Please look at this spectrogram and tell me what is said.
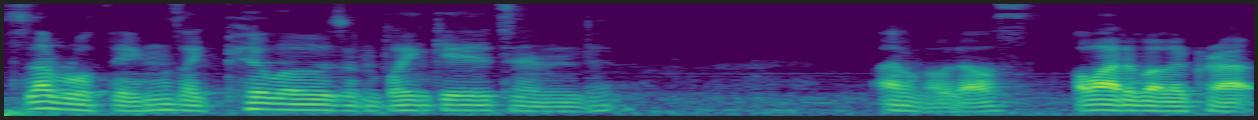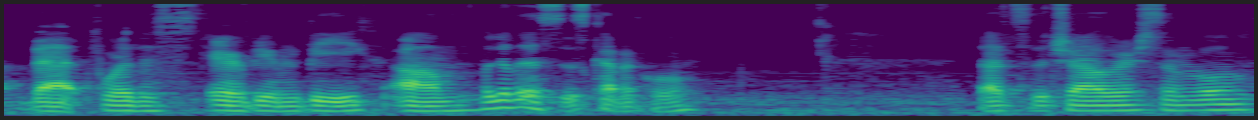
several things like pillows and blankets and I don't know what else. A lot of other crap that for this Airbnb. Um, look at this, it's kind of cool. That's the traveler symbol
